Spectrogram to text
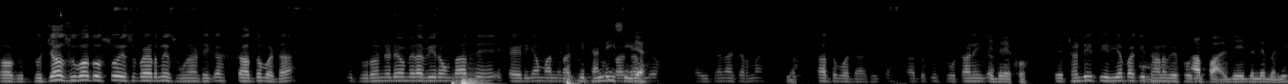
ਲਓ ਵੀ ਦੂਜਾ ਸੂਆ ਦੋਸਤੋ ਇਸ ਵੈੜ ਨੇ ਸੂਣਾ ਠੀਕ ਆ? ਕੱਦ ਵੱਡਾ। ਕੋਈ ਦੂਰੋਂ ਨੇੜਿਓਂ ਮੇਰਾ ਵੀਰ ਆਉਂਦਾ ਤੇ ਇੱਕ ਆਈਡੀਆ ਮੰਨ ਕੇ ਬਾਕੀ ਠੰਡੀ ਕਰ ਆ। ਸਹੀ ਪੈਣਾ ਕਰਨਾ। ਕੱਦ ਵੱਡਾ ਠੀਕ ਆ? ਕੱਦ ਕੋਈ ਛੋਟਾ ਨਹੀਂ ਇੱਧਰ ਦੇਖੋ। ਤੇ ਠੰਡੀ ਆ ਬਾਕੀ ਥਣ ਵੇਖੋ ਆ। ਭਾਲ ਜੇ ਇੱਧਰਲੇ ਬੰਨੇ।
